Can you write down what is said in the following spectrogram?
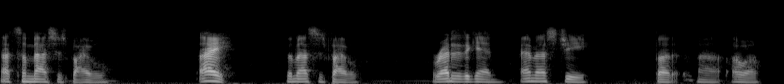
That's the Message Bible. Hey, the Message Bible. Read it again. MSG. But, uh, oh well.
